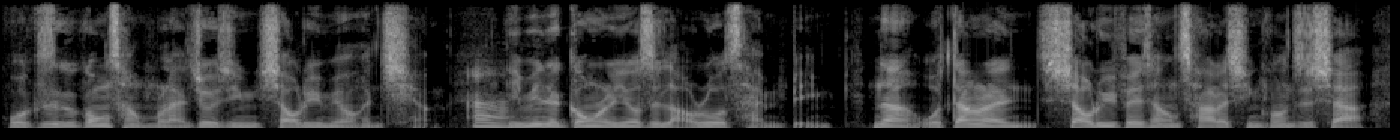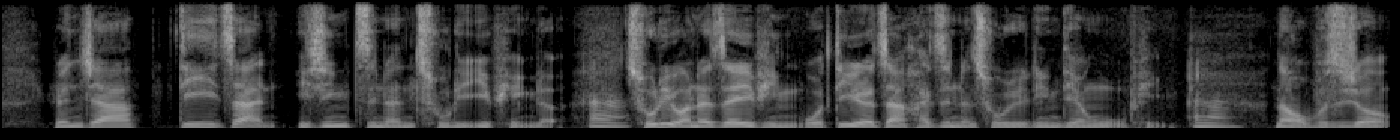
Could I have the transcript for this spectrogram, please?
我这个工厂本来就已经效率没有很强，嗯。里嗯面的工人又是老弱残兵，那我当然效率非常差的情况之下，人家第一站已经只能处理一瓶了，嗯。处理完的这一瓶，我第二站还只能处理零点五瓶，嗯，那我不是就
